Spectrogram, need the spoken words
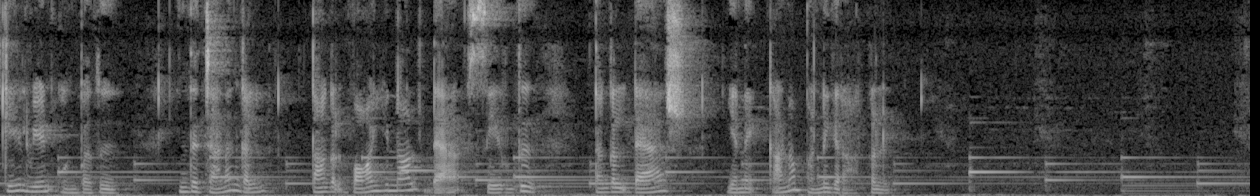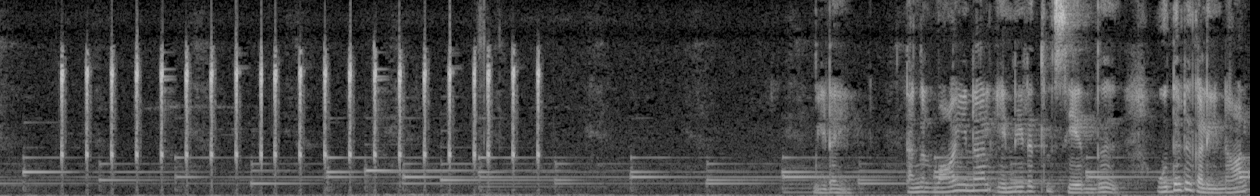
கேள்வி எண் ஒன்பது. இந்த ஜனங்கள் தாங்கள் வாயினால் டேஷ் சேர்ந்து தங்கள் டேஷ் என்னை கணம் பண்ணுகிறார்கள். விடை. தங்கள் வாயினால் என்னிடத்தில் சேர்ந்து உதடுகளினால்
